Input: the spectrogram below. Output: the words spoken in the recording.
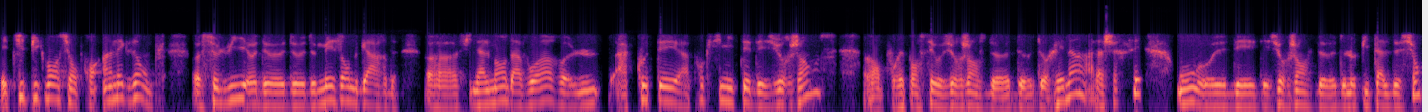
Et typiquement, si on prend un exemple, euh, celui euh, de, de, de maison de garde, finalement d'avoir à côté, à proximité des urgences, on pourrait penser aux urgences de, de, Réna à la HRC ou des, des urgences de, de l'hôpital de Sion,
